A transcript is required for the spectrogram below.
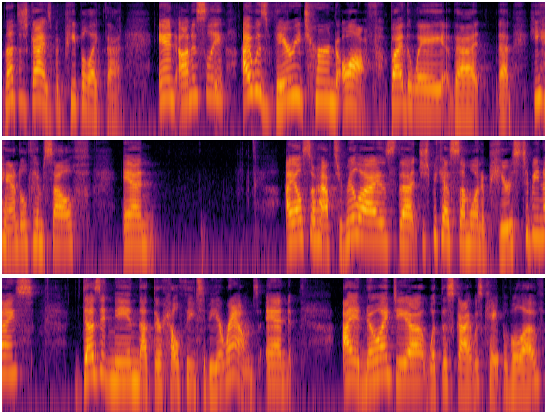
Not just guys but people like that and honestly, I was very turned off by the way that, that he handled himself. And I also have to realize that just because someone appears to be nice doesn't mean that they're healthy to be around. And I had no idea what this guy was capable of.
